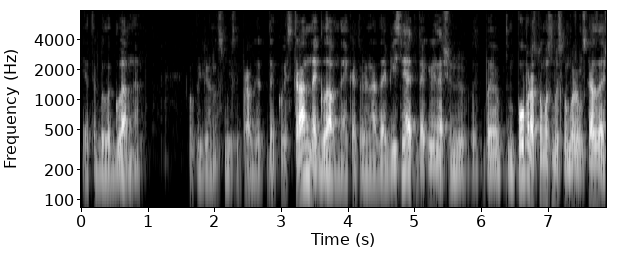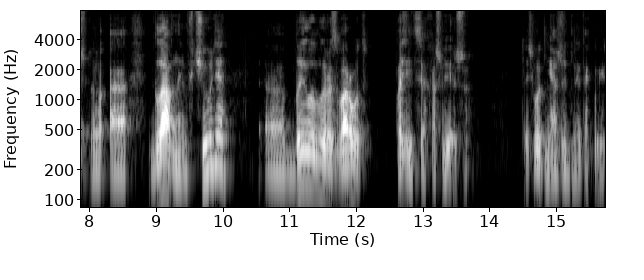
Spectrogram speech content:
И это было главным в определенном смысле. Правда, это такое странное главное, которое надо объяснять, но так или иначе. Ну, по простому смыслу можем сказать, что а, главным в чуде э, был разворот позиции Ахашвериша – то есть вот неожиданное такое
